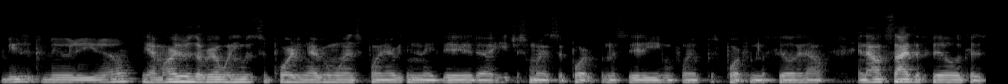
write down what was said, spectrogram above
music community, you know? Yeah, Mars was the real one. He was supporting everyone, supporting everything they did. Uh, he just wanted support from the city. He wanted support from the field and out and outside the field because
